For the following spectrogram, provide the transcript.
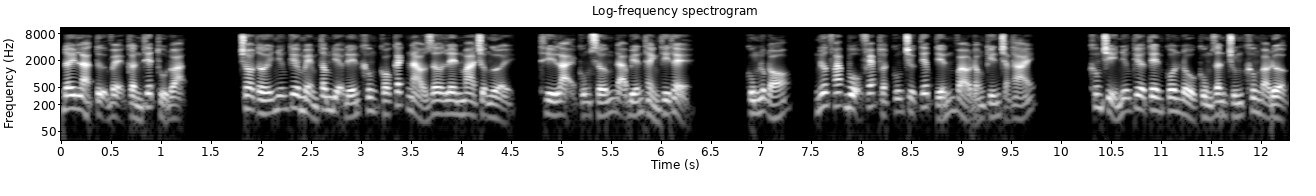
Đây là tự vệ cần thiết thủ đoạn. Cho tới những kia mềm tâm địa đến không có cách nào dơ lên ma trượng người, thì lại cũng sớm đã biến thành thi thể. Cùng lúc đó, nước pháp bộ phép thuật cũng trực tiếp tiến vào đóng kín trạng thái không chỉ những kia tên côn đồ cùng dân chúng không vào được,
